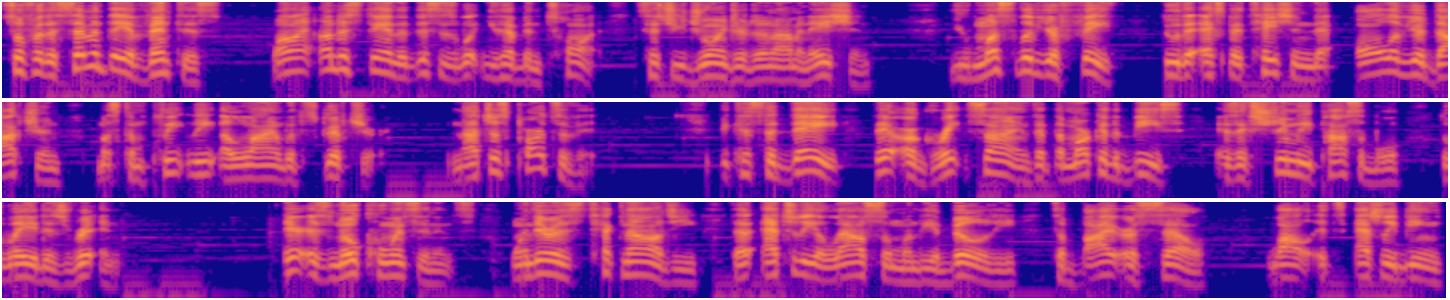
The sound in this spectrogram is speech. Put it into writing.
So, for the Seventh day Adventists, while I understand that this is what you have been taught since you joined your denomination, you must live your faith through the expectation that all of your doctrine must completely align with Scripture, not just parts of it. Because today, there are great signs that the mark of the beast is extremely possible the way it is written. There is no coincidence when there is technology that actually allows someone the ability to buy or sell while it's actually being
